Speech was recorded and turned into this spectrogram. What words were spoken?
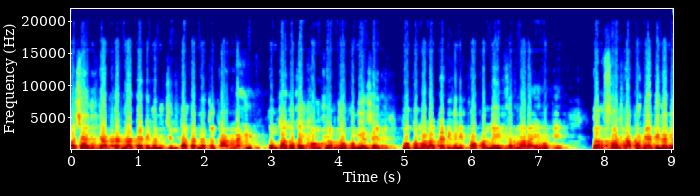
अशा विद्यार्थ्यांना त्या ठिकाणी चिंता करण्याचं काम नाही. तुमचा जो काही काउन्सिलर जो कोणी असेल तो तुम्हाला त्या ठिकाणी प्रॉपर गाईड करणार आहे. ओके. तर फर्स्ट आपण या ठिकाणी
